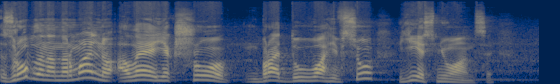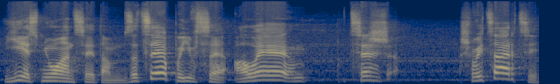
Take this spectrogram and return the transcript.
Зроблена нормально, але якщо брати до уваги все, є нюанси. Є нюанси там зацепи і все. Але це ж швейцарці,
